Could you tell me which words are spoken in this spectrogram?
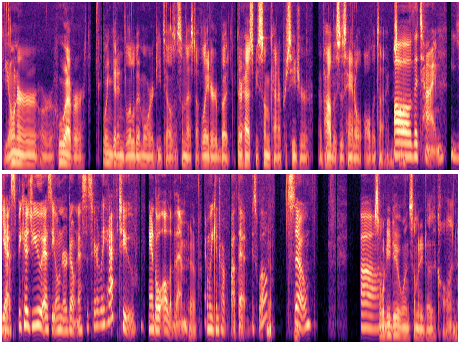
the owner or whoever. We can get into a little bit more details and some of that stuff later, but there has to be some kind of procedure of how this is handled all the time. So, all the time. Yes, because you as the owner don't necessarily have to handle all of them. Yeah. And we can talk about that as well. Yeah. So, uh, so what do you do when somebody does call in?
